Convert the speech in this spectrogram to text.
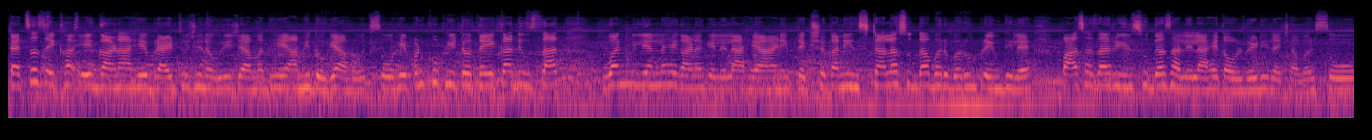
त्याचंच एका एक गाणं आहे ब्राईड तुझी नवरी ज्यामध्ये आम्ही दोघे आहोत. सो हे पण खूप हिट होतं. एका दिवसात वन मिलियनला हे गाणं गेलेलं आहे आणि प्रेक्षकांनी इन्स्टाला सुद्धा भरभरून प्रेम दिलं आहे पाच हजार रील्ससुद्धा झालेल्या आहेत ऑलरेडी त्याच्यावर. सो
